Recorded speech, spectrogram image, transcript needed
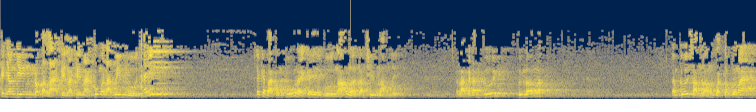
cái nhân viên rất là lạ kỳ là khi mà cung viên vừa thấy thế cái bà công chúa này cái vừa ngỏ lời ông siêu lầm liền. Làm cái đám cưới cưới lớn lắm. Đám cưới xong rồi ông quan tốt cơ mà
